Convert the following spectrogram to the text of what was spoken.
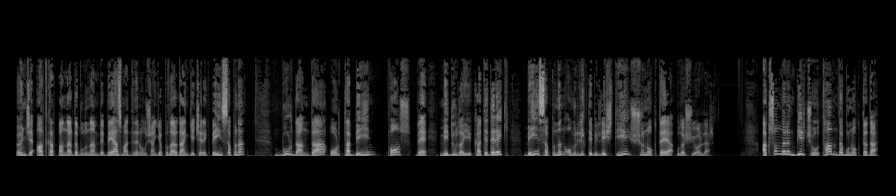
önce alt katmanlarda bulunan ve beyaz maddeden oluşan yapılardan geçerek beyin sapına, buradan da orta beyin, pons ve medulayı kat ederek beyin sapının omurilikle birleştiği şu noktaya ulaşıyorlar. Aksonların birçoğu tam da bu noktada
